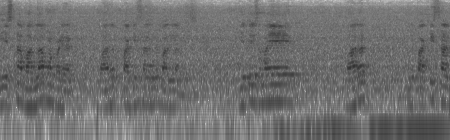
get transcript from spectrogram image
દેશના ભાગલા પણ પડ્યા ભારત પાકિસ્તાન અને બાંગ્લાદેશ. જે તે સમયે ભારત અને પાકિસ્તાન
